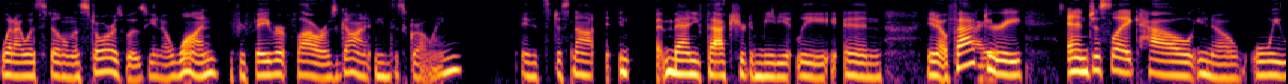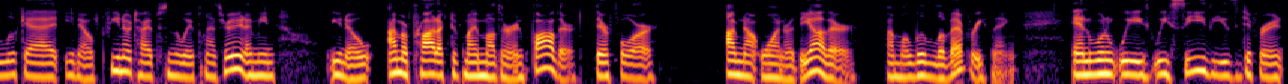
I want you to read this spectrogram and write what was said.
when I was still in the stores was, you know, one, if your favorite flower is gone, it means it's growing. It's just not in, manufactured immediately in, you know, factory. Right. And just like how, you know, when we look at, you know, phenotypes and the way plants are I mean, you know, I'm a product of my mother and father. Therefore, I'm not one or the other. I'm a little of everything. And when we we see these different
